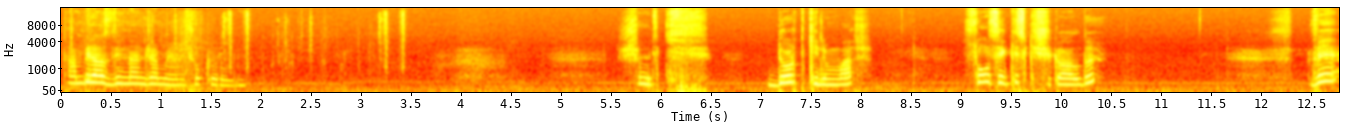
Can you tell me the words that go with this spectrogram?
Tam biraz dinleneceğim yani çok yoruldum. Şimdi 4 kilim var. Son 8 kişi kaldı. Ve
